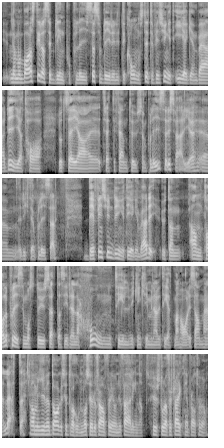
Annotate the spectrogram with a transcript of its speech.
när man bara stirrar sig blind på poliser så blir det lite konstigt. Det finns ju inget egenvärde i att ha, låt säga 35 000 poliser i Sverige, eh, riktiga poliser. Det finns ju inget egenvärde i, utan antalet poliser måste ju sättas i relation till vilken kriminalitet man har i samhället. Ja, men givet dagens situation, vad ser du framför dig ungefärligen? Hur stora förstärkningar pratar vi om?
